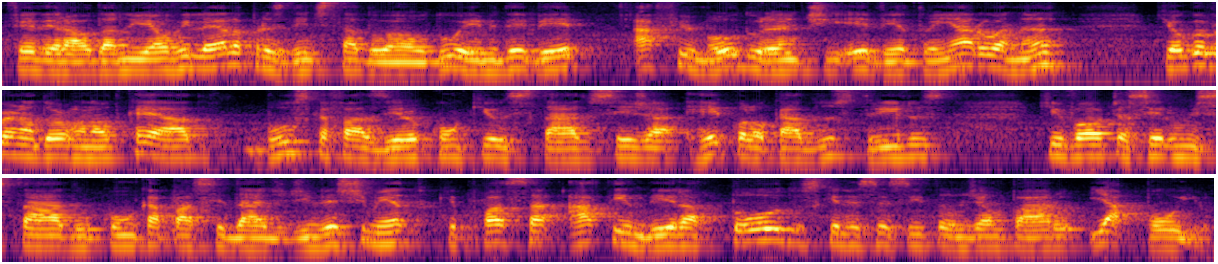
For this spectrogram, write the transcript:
federal Daniel Vilela, presidente estadual do MDB, afirmou durante evento em Aruanã que o governador Ronaldo Caiado busca fazer com que o estado seja recolocado nos trilhos, que volte a ser um estado com capacidade de investimento, que possa atender a todos que necessitam de amparo e apoio.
